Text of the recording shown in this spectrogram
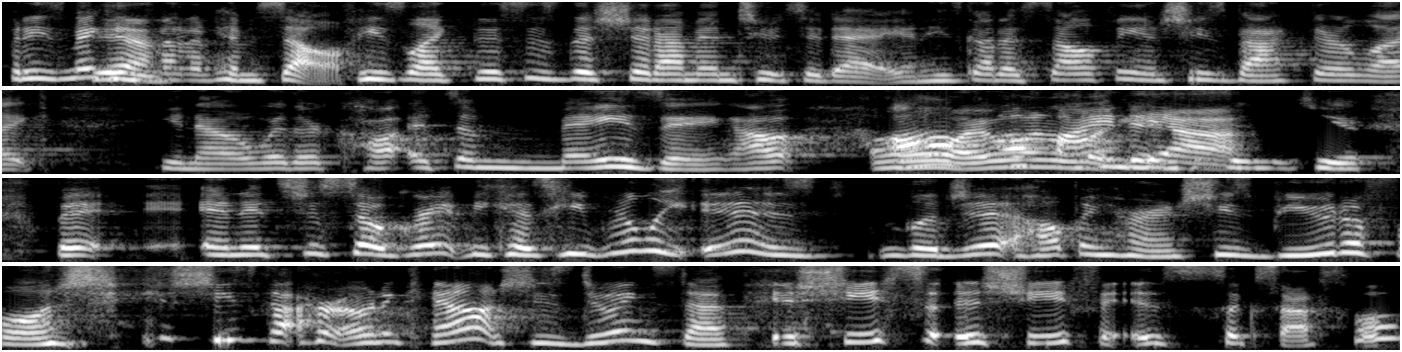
but he's making yeah. fun of himself. He's like, "This is the shit I'm into today," and he's got a selfie, and she's back there like, you know, where they're caught. It's amazing. I'll, oh, I'll, I will find it yeah. and send it to you. But and it's just so great because he really is legit helping her, and she's beautiful, and she she's got her own account. She's doing stuff. Is she is she is successful?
